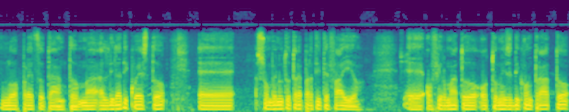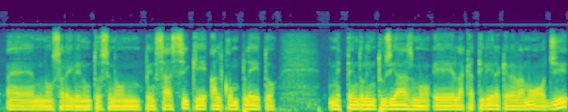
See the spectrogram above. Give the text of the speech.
lo apprezzo tanto, ma al di là di questo eh, sono venuto tre partite fa io. Eh, ho firmato otto mesi di contratto, eh, non sarei venuto se non pensassi che al completo, mettendo l'entusiasmo e la cattiveria che avevamo oggi,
